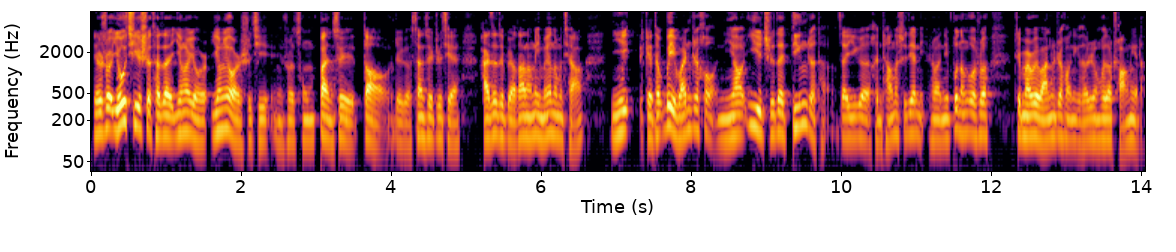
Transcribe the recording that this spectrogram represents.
也就是说，尤其是他在婴儿幼婴幼儿时期，你说从半岁到这个三岁之前，孩子的表达能力没有那么强，你给他喂完之后，你要一直在盯着他，在一个很长的时间里，是吧？你不能够说这面喂完了之后，你给他扔回到床里了，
